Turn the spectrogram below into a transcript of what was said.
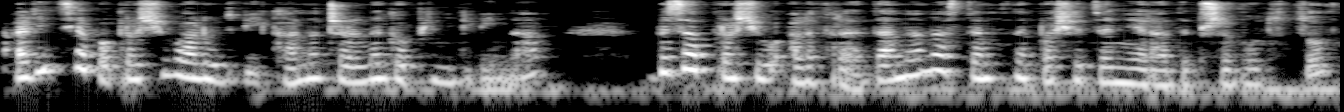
Alicja poprosiła Ludwika, naczelnego pingwina, by zaprosił Alfreda na następne posiedzenie Rady Przywódców,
